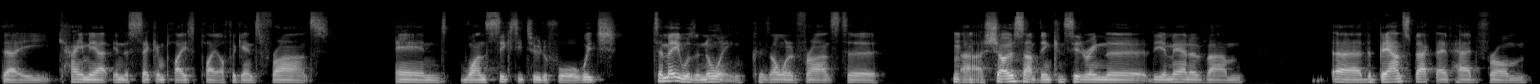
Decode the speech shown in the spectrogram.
they came out in the second place playoff against France and won 62 to 4, which to me was annoying because I wanted France to uh, show something considering the the amount of um, uh, the bounce back they've had from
